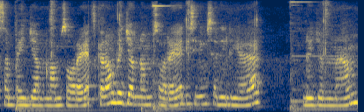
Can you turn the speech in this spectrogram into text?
sampai jam 6 sore. Sekarang udah jam 6 sore, di sini bisa dilihat udah jam 6.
